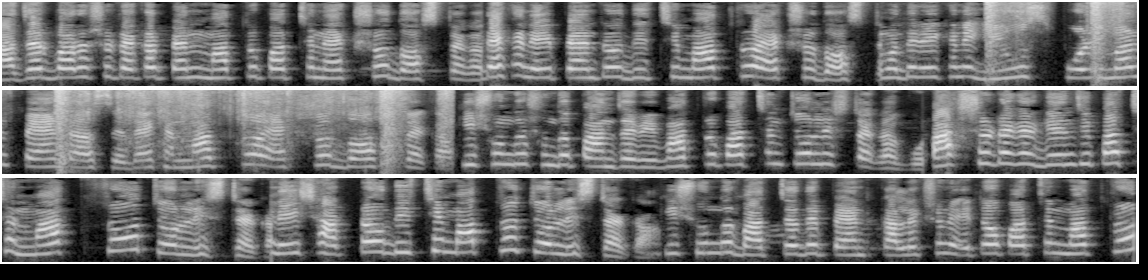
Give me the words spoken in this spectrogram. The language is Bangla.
হাজার বারোশো টাকার প্যান্ট মাত্র পাচ্ছেন একশো দশ টাকা। দেখেন, এই প্যান্টও দিচ্ছি মাত্র একশো দশ। আমাদের এখানে হিউজ পরিমাণ প্যান্ট আছে। দেখেন, মাত্র একশো দশ টাকা। কি সুন্দর সুন্দর পাঞ্জাবি। মাত্র পাচ্ছেন চল্লিশ টাকা করে। পাঁচশো টাকার গেঞ্জি পাচ্ছেন মাত্র চল্লিশ টাকা। এই শার্টটাও দিচ্ছি মাত্র চল্লিশ টাকা। কি সুন্দর বাচ্চাদের প্যান্ট কালেকশন। এটাও পাচ্ছেন মাত্র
